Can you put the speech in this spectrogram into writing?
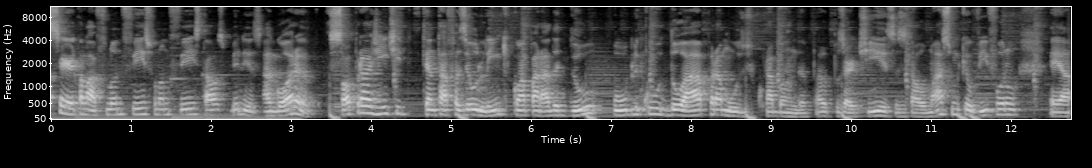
certo. Olha lá, fulano fez, fulano fez, tal, beleza. Agora, só pra gente tentar fazer o link com a parada do público doar pra músico, pra banda, pra, pros artistas e tal. O máximo que eu vi foram é, a-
